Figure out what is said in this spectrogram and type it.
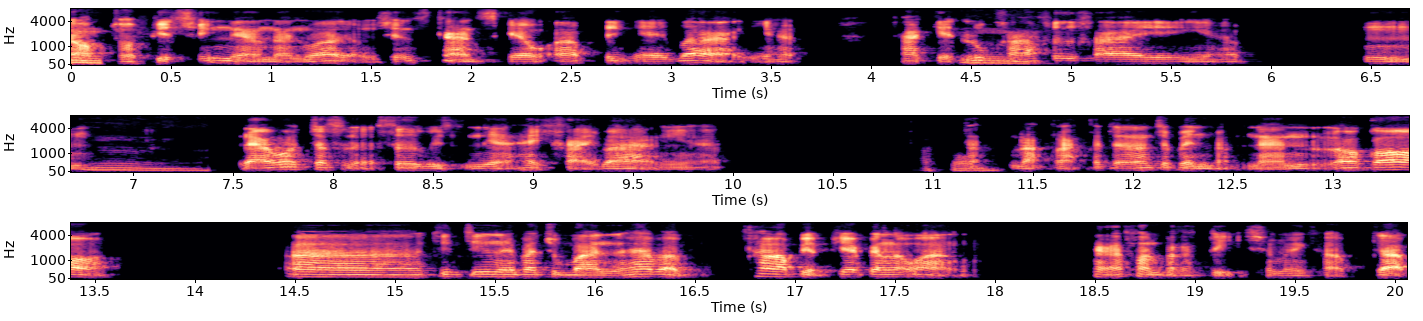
ตอบโจทย์ pitching แนวนั้นว่าอย่างเช่นการ scale up เป็นไงบ้างอย่างเงี้ยครับ target ลูกค้าคือใครอย่างเงี้ยครับ อืมอืม แล้วก็จะเสนอ service เนี่ยให้ใครบ้างอย่างเงี้ยครับครับผมหลักๆก็จะน่าจะเป็นแบบนั้น แล้วก็อ่าจริง ๆ ในปัจจุบันถ้าแบบ ถ้าเราเปรียบเทียบกันระหว่าง hackathon ปกติใช่ไหมครับ กับ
